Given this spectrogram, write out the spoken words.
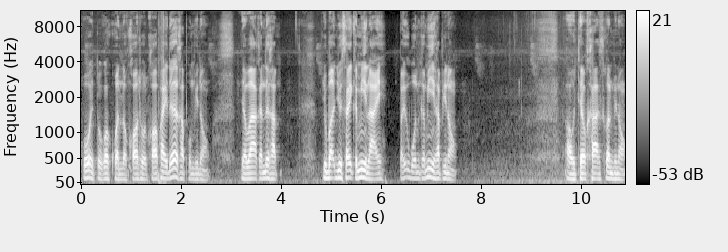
โอ้ยตัวก็ควรต้องขอโทษขออภัยเด้อครับ ผมพี่น้องอย่าว่ากันเด้อครับ อยู่บะอยู่ไซก็มีหลาย ไปอุบลก็มีครับพี่น้อง เอาเจลคาสก่อนพี่น้อง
